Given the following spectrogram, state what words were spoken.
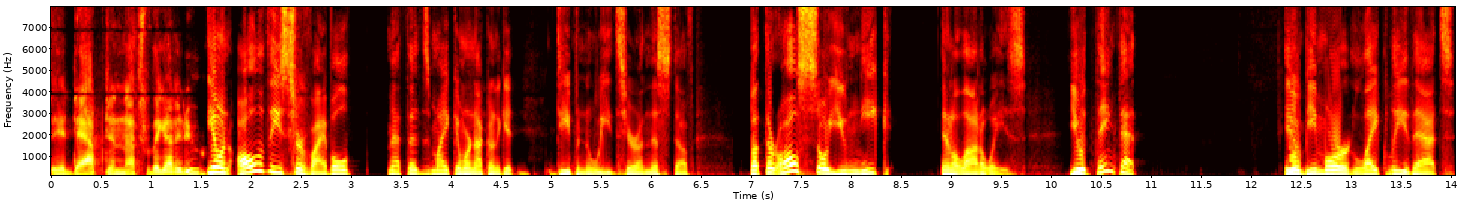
they adapt, and that's what they got to do. you know, in all of these survival methods, Mike, and we're not going to get deep in the weeds here on this stuff, but they're all so unique in a lot of ways. You would think that it would be more likely that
